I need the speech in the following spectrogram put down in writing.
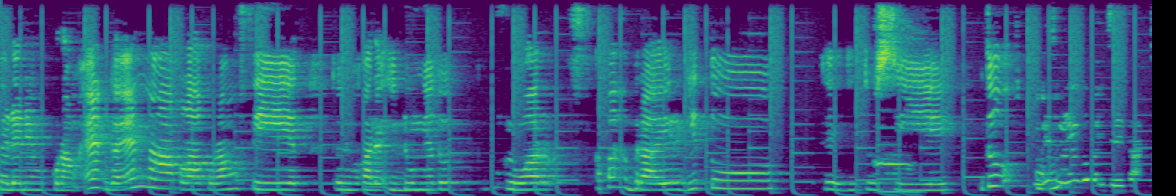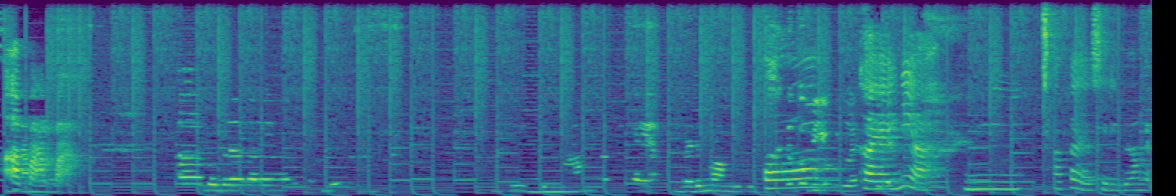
badan yang kurang en gak enak lah, kurang fit. Terus juga kadang hidungnya tuh keluar apa berair gitu. Kayak gitu sih. Itu sebenarnya gue pengen cerita apa-apa? Uh, beberapa hari yang lalu masih demam, tapi kayak gak demam gitu. Oh. Kayak ini ya. Hmm, apa ya sih dibilang ya?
